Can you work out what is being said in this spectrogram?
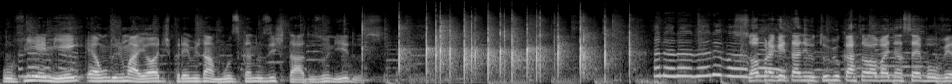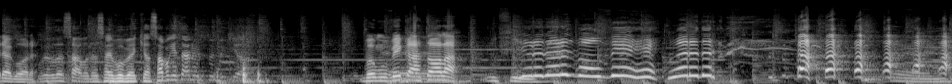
O VMA é um dos maiores prêmios da música nos Estados Unidos. Só pra quem tá no YouTube, o Cartola vai dançar Envolver agora. Vou dançar, vou dançar Envolver aqui, ó. Só pra quem tá no YouTube aqui, ó. Vamos ver, Cartola. Enfim, Envolver.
